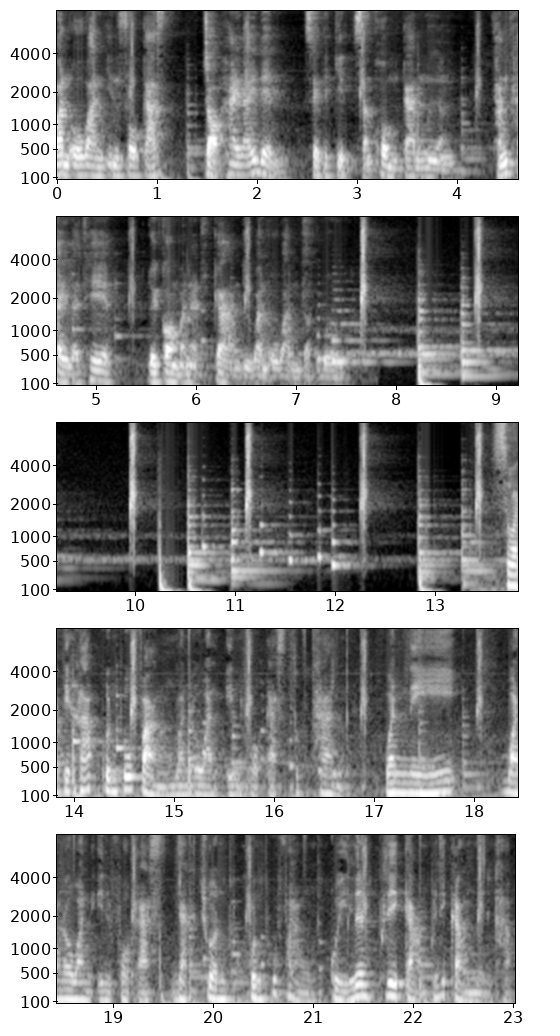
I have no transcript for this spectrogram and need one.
One O One In Focus เจาะไฮไลท์เด่น เศรษฐกิจสังคมการเมือง ทั้งไทยและเทศ โดยกองบรรณาธิการ The One O One World สวัสดีครับ คุณผู้ฟัง One O One In Focus ทุกท่าน วันนี้ One O One In Focus อยากชวนคุณผู้ฟังคุยเรื่องพฤติกรรมพฤติกรรมหนึ่งครับ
